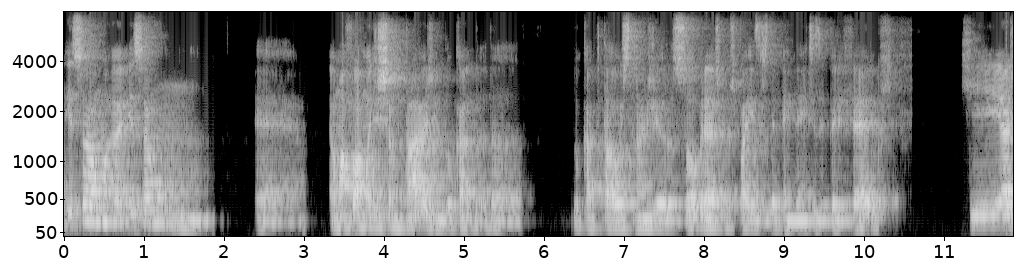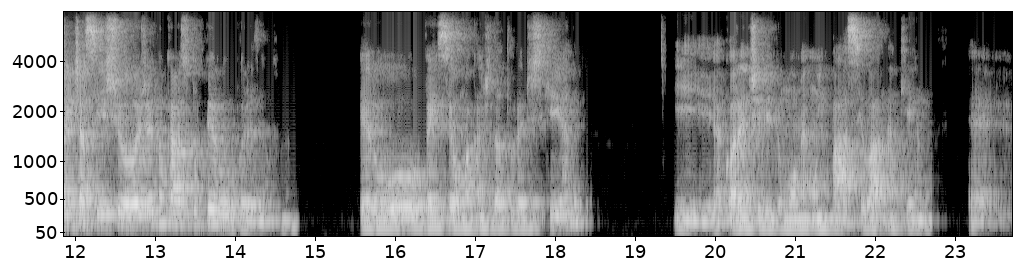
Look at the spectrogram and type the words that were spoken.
isso é, uma, isso é um é, é uma forma de chantagem do, da, do capital estrangeiro sobre os países dependentes e periféricos que a gente assiste hoje no caso do Peru, por exemplo. Né? Peru venceu uma candidatura de esquerda e agora a gente vive um, um impasse lá, né, que é,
